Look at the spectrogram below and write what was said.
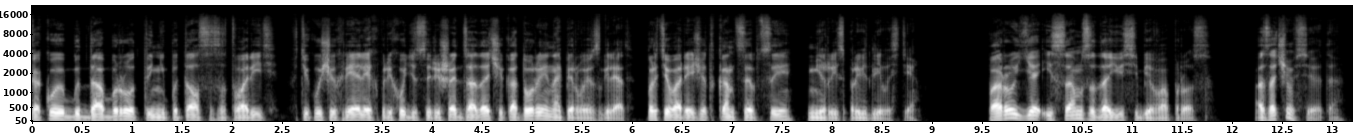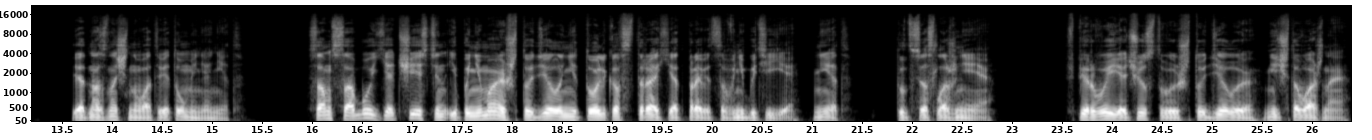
Какое бы добро ты ни пытался сотворить, в текущих реалиях приходится решать задачи, которые, на первый взгляд, противоречат концепции мира и справедливости. Порой я и сам задаю себе вопрос. А зачем все это? И однозначного ответа у меня нет. Сам с собой я честен и понимаю, что дело не только в страхе отправиться в небытие. Нет, тут все сложнее. Впервые я чувствую, что делаю нечто важное.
